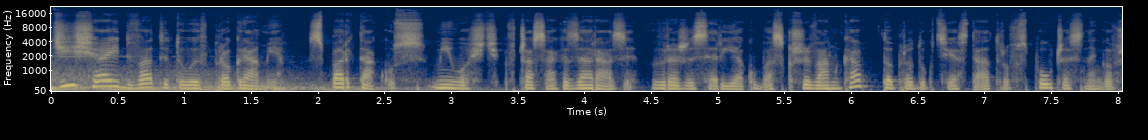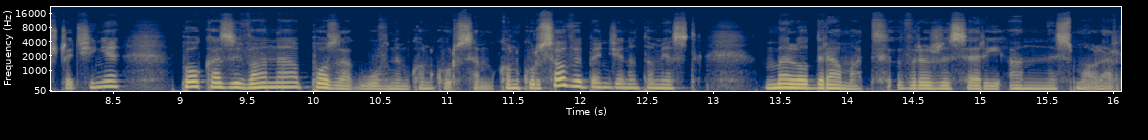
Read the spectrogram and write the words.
Dzisiaj dwa tytuły w programie. Spartacus, Miłość w czasach zarazy w reżyserii Jakuba Skrzywanka, to produkcja z Teatru Współczesnego w Szczecinie, pokazywana poza głównym konkursem. Konkursowy będzie natomiast melodramat w reżyserii Anny Smolar.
